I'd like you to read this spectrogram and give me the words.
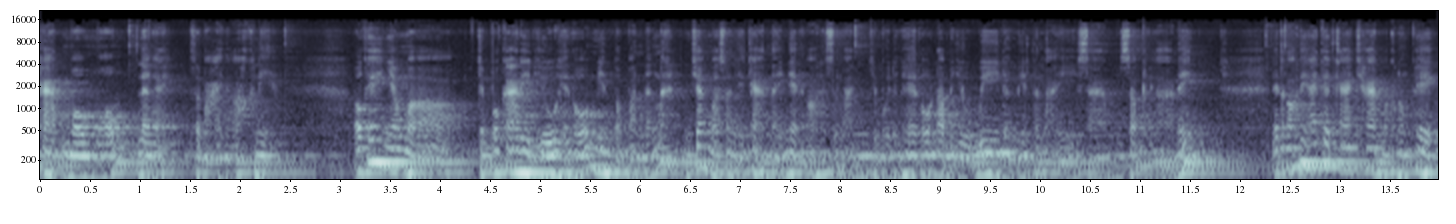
ខាតមុំមុំហ្នឹងហើយសប្បាយទាំងអស់គ្នាអូខេខ្ញុំ ចំពោះការ review hero មានប៉ុណ្្នឹងណាអញ្ចឹងបើសិនជាករណីអ្នកទាំងអស់ស្រឡាញ់ជាមួយនឹង hero WB ដែលមានតម្លៃ30ដុល្លារនេះអ្នកទាំងអស់នេះអាចធ្វើការ chat មកក្នុង page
